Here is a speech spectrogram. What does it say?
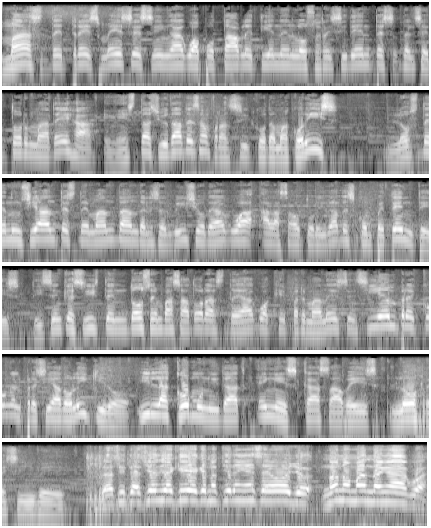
Más de tres meses sin agua potable tienen los residentes del sector Madeja en esta ciudad de San Francisco de Macorís. Los denunciantes demandan del servicio de agua a las autoridades competentes. Dicen que existen dos envasadoras de agua que permanecen siempre con el preciado líquido y la comunidad en escasa vez lo recibe. La situación de aquí es que no tienen ese hoyo, no nos mandan agua.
